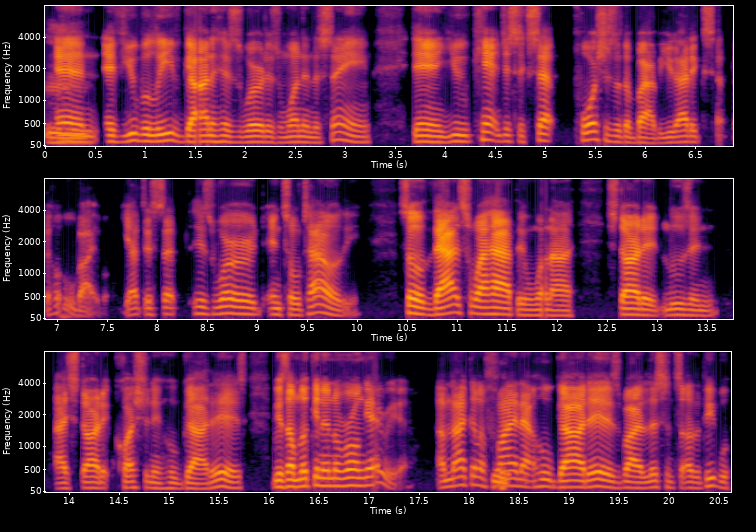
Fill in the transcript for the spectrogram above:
Mm. And if you believe God and His Word is one and the same, then you can't just accept portions of the Bible. You got to accept the whole Bible. You have to accept His Word in totality. So that's what happened when I started losing. I started questioning who God is because I'm looking in the wrong area. I'm not gonna Mm. find out who God is by listening to other people.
